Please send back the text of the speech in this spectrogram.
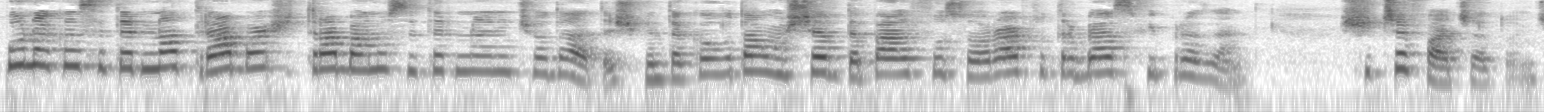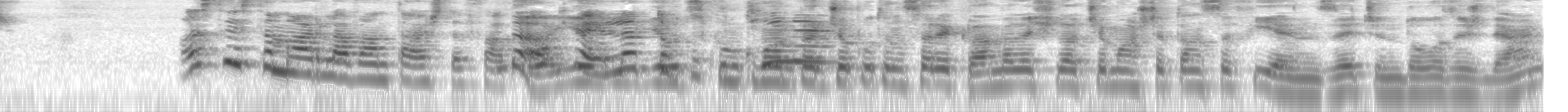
până când se termina treaba și treaba nu se termina niciodată. Și când te căuta un șef de pe alt fus orar, tu trebuia să fii prezent. Și ce faci atunci? Asta este marele avantaj, de fapt. Da, Ok, eu, eu laptopul îți spun cu cum am tine, perceput însă reclamele și la ce mă așteptam să fie în 10, în 20 de ani,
